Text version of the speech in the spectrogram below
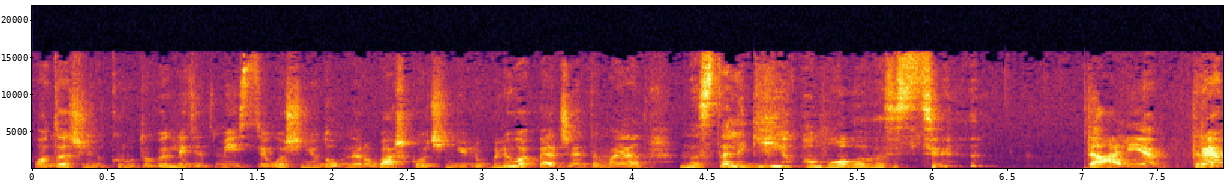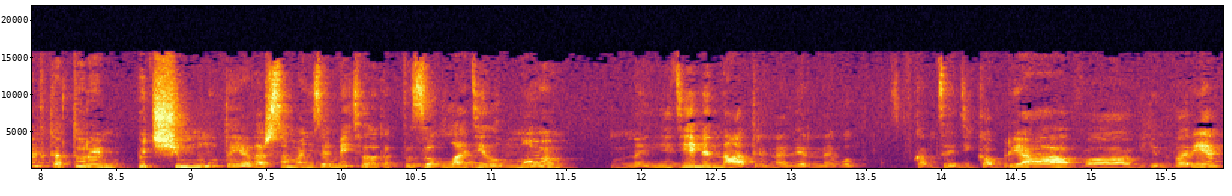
Вот очень круто выглядит вместе, очень удобная рубашка, очень ее люблю, опять же, это моя ностальгия по молодости. Далее, тренд, который почему-то, я даже сама не заметила, как-то завладел мною на неделе на три, наверное, вот в конце декабря, в, в январе,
